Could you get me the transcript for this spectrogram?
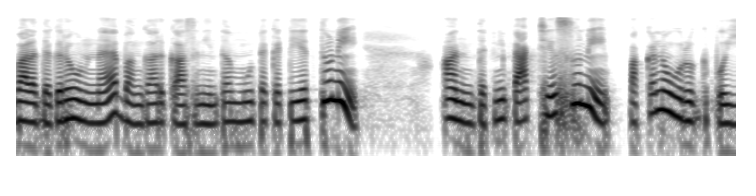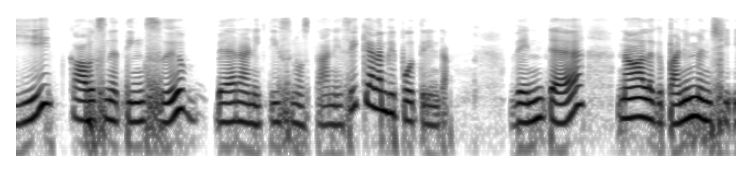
వాళ్ళ దగ్గర ఉన్న బంగారు కాసుని ఇంత మూట కట్టి ఎత్తుని అంతటిని ప్యాక్ చేసుని పక్కన ఊరుకు పోయి కావలసిన థింగ్స్ బేరానికి తీసుకుని వస్తా అనేసి కిలంబిపోతుంట వెంట నాలుగు పని మనిషి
